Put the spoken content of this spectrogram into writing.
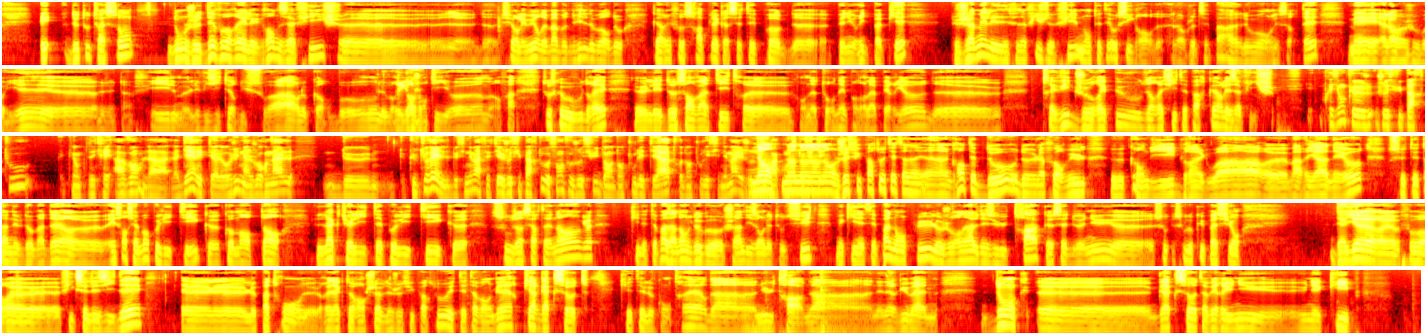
et de toute façon, dont je dévorais les grandes affiches euh, sur les murs de ma bonne ville de Bordeaux car il faut se rappeler qu'à cette époque de pénurie de papier, jamais les affiches de films n'ont été aussi grandes. Alors je ne sais pas d'où on les sortait, mais alors je voyais euh, un film, Les Visiteurs du Soir, Le Corbeau, Le Brigand Gentilhomme, enfin tout ce que vous voudrez, euh, les 220 titres euh, qu'on a tournés pendant la période. Euh, très vite, j'aurais pu vous en réciter par cœur les affiches. Précisons que je suis partout donc créé avant la, guerre, était à l'origine un journal de, culturel, de cinéma. C'est-à-dire, je suis partout au sens où je suis dans, tous les théâtres, dans tous les cinémas. Et je non, non, non, non, non, je suis partout était un, grand hebdo de la formule euh, Candide, Gringoire, euh, Marianne et autres. C'était un hebdomadaire euh, essentiellement politique, commentant l'actualité politique sous un certain angle, qui n'était pas un angle de gauche, hein, disons-le tout de suite, mais qui n'était pas non plus le journal des ultras que c'est devenu euh, sous, l'occupation. D'ailleurs, euh, pour euh, fixer les idées, le, patron, le rédacteur en chef de Je suis partout était avant-guerre Pierre Gaxot, qui était le contraire d'un ultra, d'un énergumène. Donc, Gaxot avait réuni une équipe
